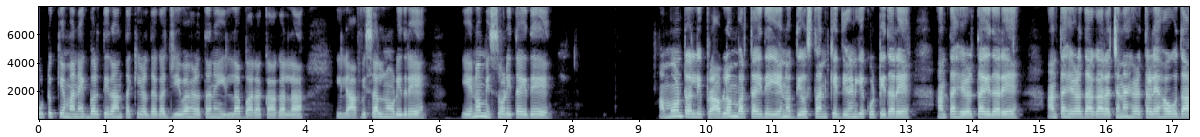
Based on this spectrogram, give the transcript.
ಊಟಕ್ಕೆ ಮನೆಗೆ ಬರ್ತೀರಾ? ಅಂತ ಕೇಳಿದಾಗ ಜೀವ ಹೇಳ್ತಾನೆ, ಇಲ್ಲ, ಬರೋಕ್ಕಾಗಲ್ಲ. ಇಲ್ಲಿ ಆಫೀಸಲ್ಲಿ ನೋಡಿದರೆ ಏನೋ ಮಿಸ್ ಹೊಡಿತಾ ಇದೆ. ಅಮೌಂಟಲ್ಲಿ ಪ್ರಾಬ್ಲಮ್ ಬರ್ತಾ ಇದೆ, ಏನೋ ದೇವಸ್ಥಾನಕ್ಕೆ ದೇಣಿಗೆ ಕೊಟ್ಟಿದ್ದಾರೆ ಅಂತ ಹೇಳ್ತಾ ಇದ್ದಾರೆ. ಅಂತ ಹೇಳಿದಾಗ ರಚನಾ ಹೇಳ್ತಾಳೆ, ಹೌದಾ?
